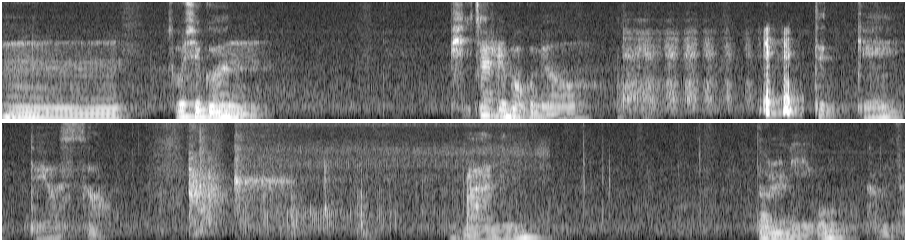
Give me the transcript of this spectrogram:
음... 소식은 피자를 먹으며 듣게 되었어 많이 떨리고 감사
